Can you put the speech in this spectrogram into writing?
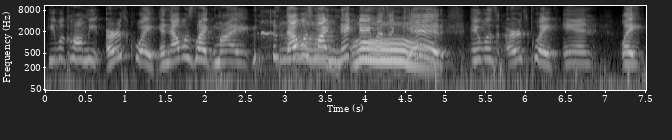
He would call me Earthquake, and that was like my that was my nickname Oh. as a oh. kid. It was Earthquake, and like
